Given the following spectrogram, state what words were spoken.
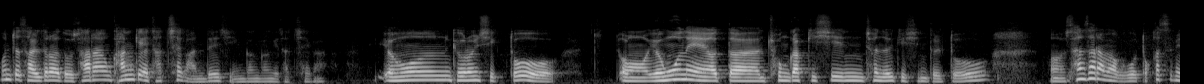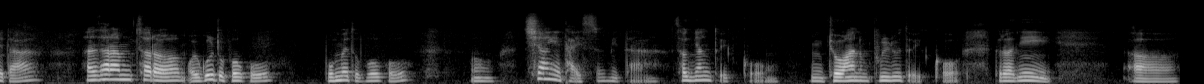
혼자 살더라도 사람 관계 자체가 안 되지. 인간관계 자체가. 영혼 결혼식도 어, 영혼의 어떤 총각 귀신, 처녀 귀신들도 어, 산 사람하고 똑같습니다. 산 사람처럼 얼굴도 보고 몸매도 보고 어, 취향이 다 있습니다. 성향도 있고 음, 좋아하는 분류도 있고 그러니 어,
